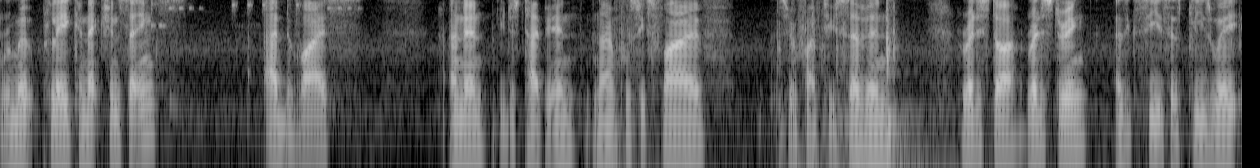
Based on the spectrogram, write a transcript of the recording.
Remote play connection settings add device and then you just type in 9465 0527 register registering. As you can see it says please wait.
